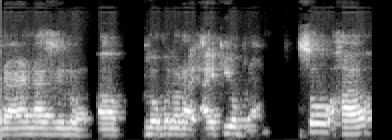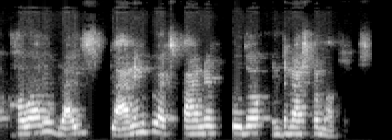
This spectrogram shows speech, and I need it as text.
brand as you know a global or IPO brand. so how how are you guys planning to expand it to the international markets?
